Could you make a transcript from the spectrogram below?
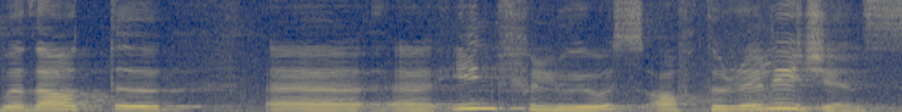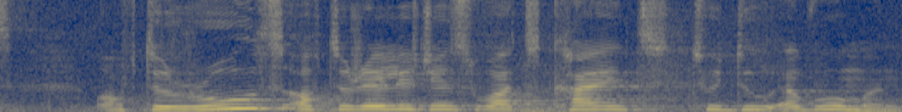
without the uh, uh, influence of the religions, of the rules of the religions, what kind to do a woman.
